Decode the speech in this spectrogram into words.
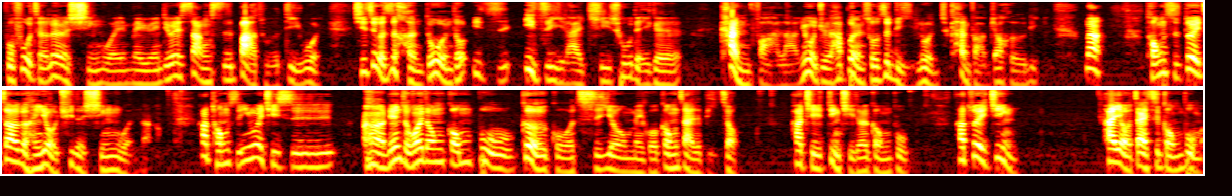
不负责任的行为，美元就会丧失霸主的地位。其实这个是很多人都一直一直以来提出的一个看法啦。因为我觉得它不能说是理论，看法比较合理。那同时对照一个很有趣的新闻啊，它同时因为其实 联准会中公布各国持有美国公债的比重，它其实定期都会公布。它最近他有再次公布嘛？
